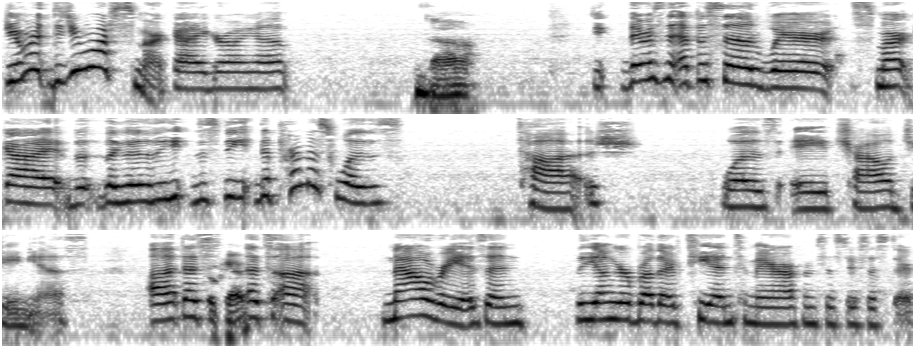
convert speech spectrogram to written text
Do you ever, did you ever watch Smart Guy growing up? No. There was an episode where Smart Guy, the like the the, the the premise was Taj was a child genius. Uh, that's Okay. that's uh Mowry is in the younger brother of Tia and Tamara from Sister Sister.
